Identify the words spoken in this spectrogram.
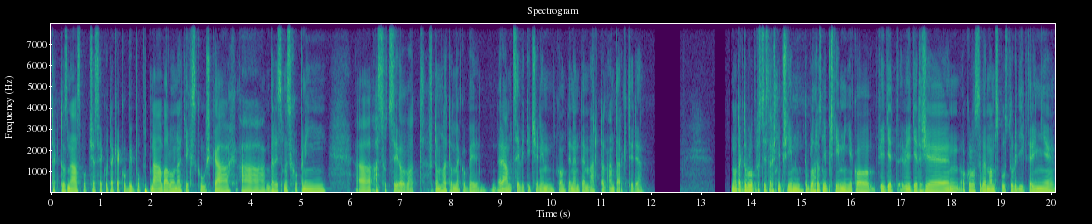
tak to z nás občas jako tak jako by poptnávalo na těch zkouškách a byli jsme schopní uh, asociovat v jakoby rámci vytýčeným kontinentem Antarktida. No tak to bylo prostě strašně příjemný. To bylo hrozně příjemný, jako vědět, vědět, že okolo sebe mám spoustu lidí, který mě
